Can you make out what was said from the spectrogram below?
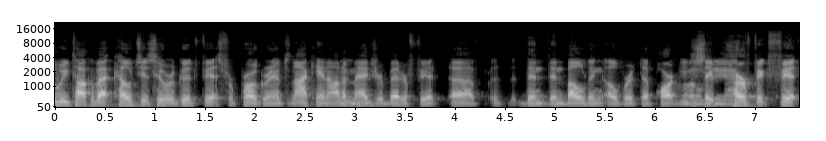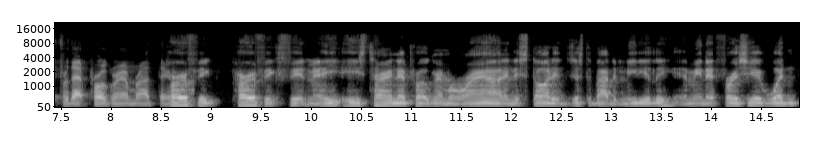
we talk about coaches who are good fits for programs, and I cannot Mhm. imagine a better fit uh, than than Bolding over at the Parkview. Just Oh, a man. perfect fit for that program right there. Perfect, perfect fit, man. He he's turned that program around, and it started just about immediately. I mean, that first year it wasn't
